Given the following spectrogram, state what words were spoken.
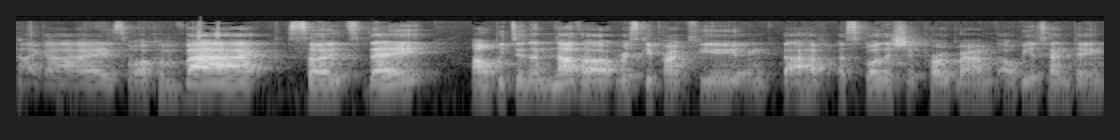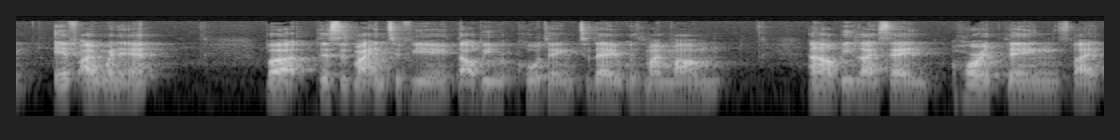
Hi guys, welcome back. So today I'll be doing another risky prank for you that I have a scholarship program that I'll be attending if I win it. But this is my interview that I'll be recording today with my mum. And I'll be like saying horrid things like,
